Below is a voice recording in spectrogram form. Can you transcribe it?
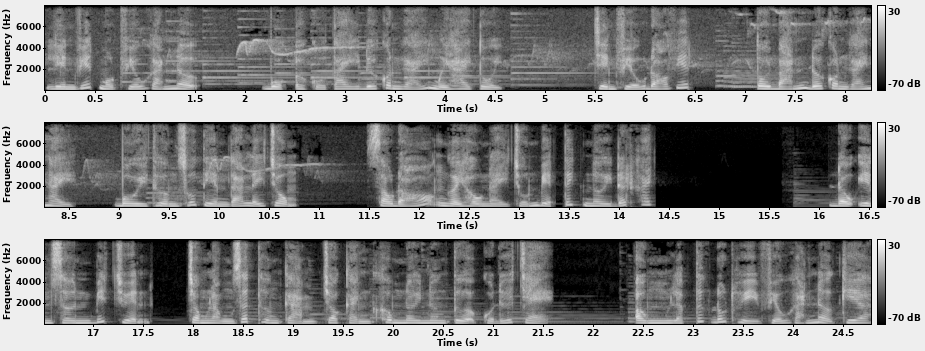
liền viết một phiếu gắn nợ buộc ở cổ tay đứa con gái 12 tuổi. Trên phiếu đó viết, tôi bán đứa con gái này, bồi thường số tiền đã lấy trộm. Sau đó người hầu này trốn biệt tích nơi đất khách. Đậu Yên Sơn biết chuyện trong lòng rất thương cảm cho cảnh không nơi nương tựa của đứa trẻ. Ông lập tức đốt hủy phiếu gán nợ kia,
